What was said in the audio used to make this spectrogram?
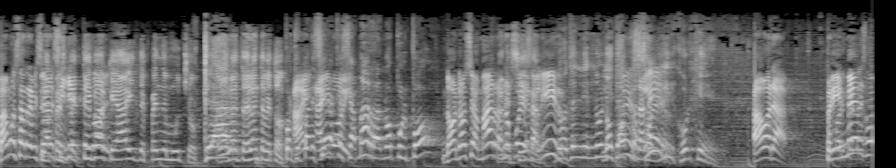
vamos a revisar La el siguiente gol. que hay depende mucho. Claro. Adelante, adelante, Beto. Porque Ahí- pareciera ahí que se amarra, ¿no, Pulpo? No, no se amarra, no puede salir. no, dale- no le da puede salir. salir, Jorge. Ahora, primer gol.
